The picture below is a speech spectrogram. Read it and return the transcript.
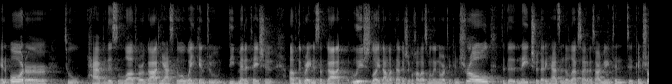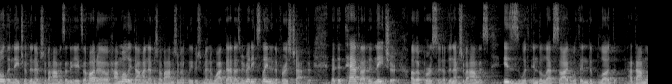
in order to have this love for God, he has to awaken through deep meditation of the greatness of God. To control to the nature that he has in the left side of his heart, meaning to, to control the nature of the Nefesh Bahamas and the Yetzer Hara, as we already explained in the first chapter, that the Teva, the nature of a person, of the Nefesh Bahamas, is within the left side, within the blood, Hadamu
